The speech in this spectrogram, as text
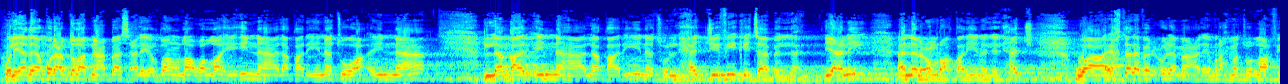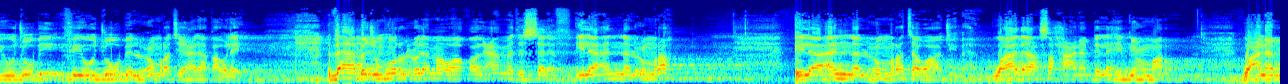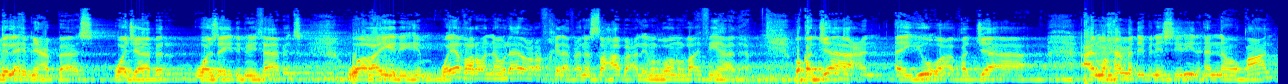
ولهذا يقول عبد الله بن عباس عليه رضوان الله والله إنها لقرينتها إنها لقر إنها لقرينة الحج في كتاب الله. يعني أن العمرة قرينة للحج واختلف العلماء عليهم رحمة الله في وجوب في وجوب العمرة على قولين. ذهب جمهور العلماء وهو قول عامة السلف إلى أن العمرة إلى أن العمرة واجبة وهذا صح عن عبد الله بن عمر. وعن عبد الله بن عباس وجابر وزيد بن ثابت وغيرهم. ويظهر أنه لا يعرف خلاف عن الصحابة عليهم رضوان الله في هذا. وقد جاء عن أيوب وقد جاء عن محمد بن سيرين أنه قال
